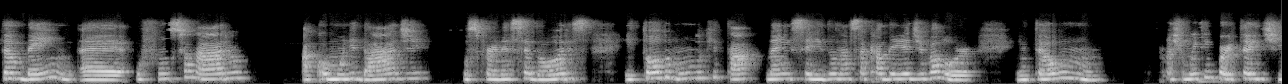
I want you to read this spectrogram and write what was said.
também é, o funcionário, a comunidade, os fornecedores e todo mundo que está né, inserido nessa cadeia de valor. Então, acho muito importante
